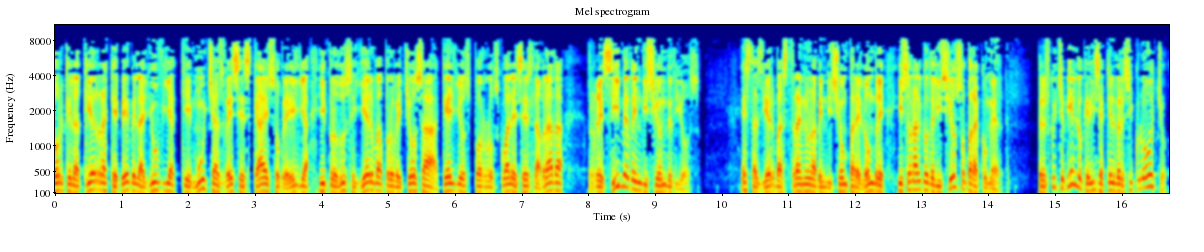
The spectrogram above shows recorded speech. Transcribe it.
porque la tierra que bebe la lluvia que muchas veces cae sobre ella y produce hierba provechosa a aquellos por los cuales es labrada, recibe bendición de Dios. Estas hierbas traen una bendición para el hombre y son algo delicioso para comer, pero escuche bien lo que dice aquí el versículo ocho.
